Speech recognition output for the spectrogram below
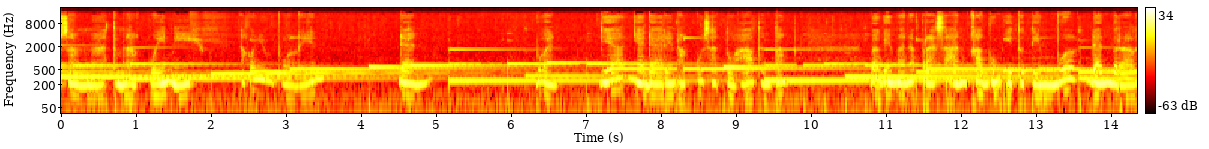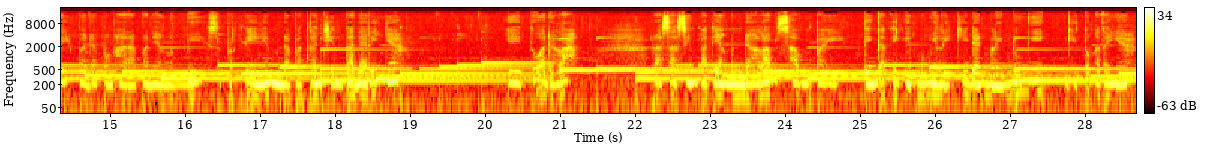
sama temen aku ini, aku nyimpulin dan bukan dia nyadarin aku satu hal tentang bagaimana perasaan kagum itu timbul dan beralih pada pengharapan yang lebih seperti ingin mendapatkan cinta darinya. Yaitu adalah rasa simpati yang mendalam sampai tingkat ingin memiliki dan melindungi gitu katanya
